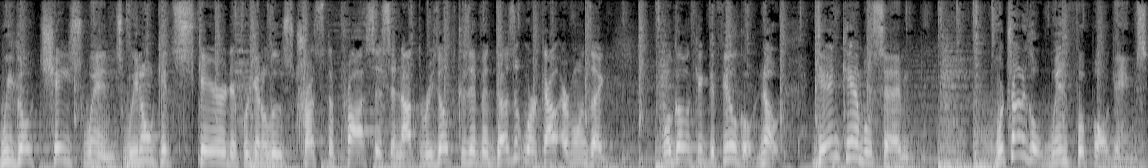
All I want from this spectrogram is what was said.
We go chase wins. We don't get scared if we're going to lose. Trust the process and not the results. Because if it doesn't work out, everyone's like, we'll go and kick the field goal. No. Dan Campbell said, we're trying to go win football games.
